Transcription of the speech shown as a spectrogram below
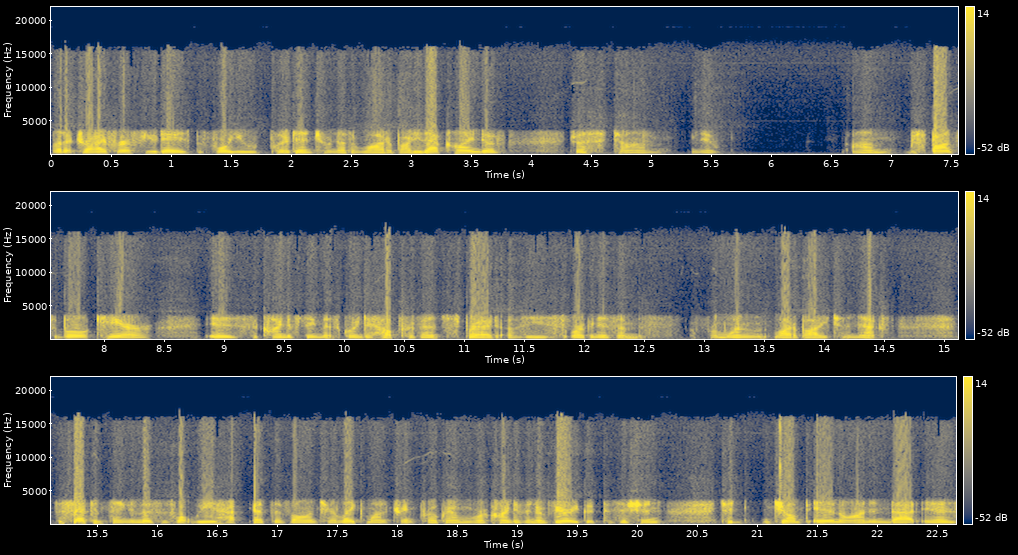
let it dry for a few days before you put it into another water body. That kind of just um, you know um, responsible care is the kind of thing that's going to help prevent spread of these organisms from one water body to the next. The second thing, and this is what we ha- at the Volunteer Lake Monitoring Program, we're kind of in a very good position to jump in on, and that is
